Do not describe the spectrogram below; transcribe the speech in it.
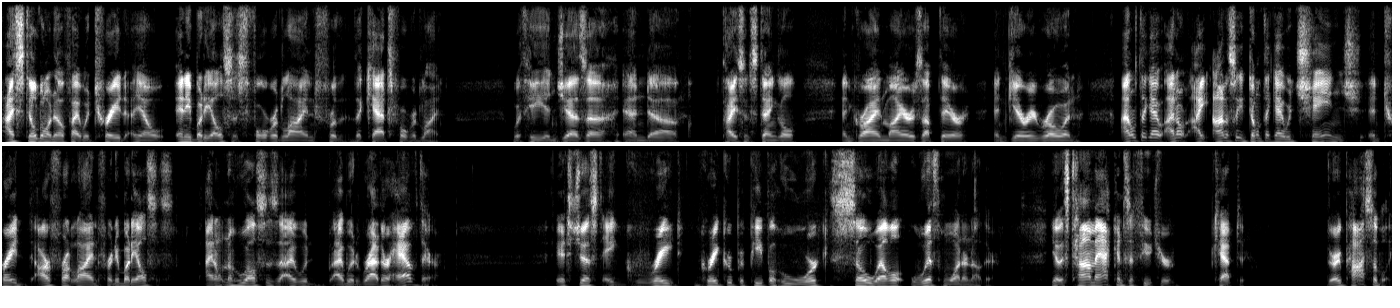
I still don't know if I would trade, you know, anybody else's forward line for the Cats forward line, with he and Jezza and uh, Tyson Stengel and Gryan Miers up there and Gary Rohan. I don't think I, I don't, I honestly don't think I would change and trade our front line for anybody else's. I don't know who else's I would, I would rather have there. It's just a great, great group of people who work so well with one another. You know, is Tom Atkins a future captain? Very possibly.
